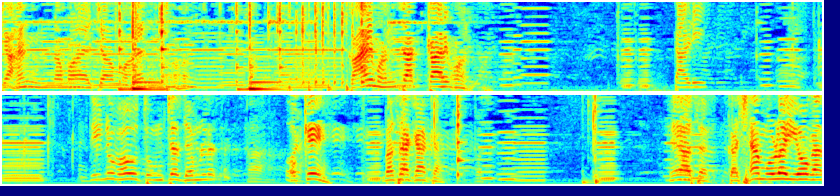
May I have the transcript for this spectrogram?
जहन्नमाच्या महान काय म्हणतात काय म्हण? टाळी. दिनू भाऊ तुमचं जमलं तर? ओके. बसा काका. हे असं कशामुळं योग आ-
